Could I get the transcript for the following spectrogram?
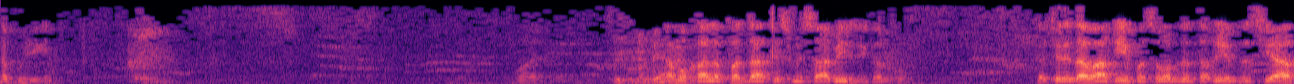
نه کوي وای بیا مخالفت دا قسم صحابي ذکر کو کچره دا واقعي په سبب د تغییر د سیاق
